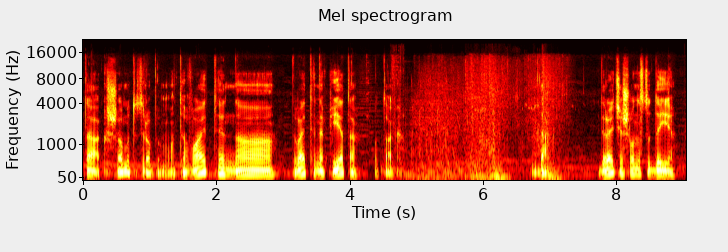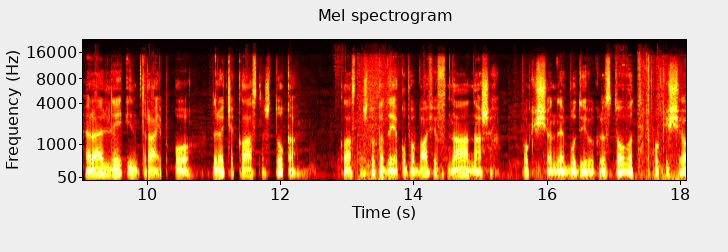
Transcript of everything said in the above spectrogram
Так, що ми тут робимо? Давайте на. Давайте на п'єта. Отак. Да. До речі, що у нас тут дає? Rally in Tribe. О, до речі, класна штука. Класна штука дає купа бафів на наших. Поки що не буду її використовувати, поки що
